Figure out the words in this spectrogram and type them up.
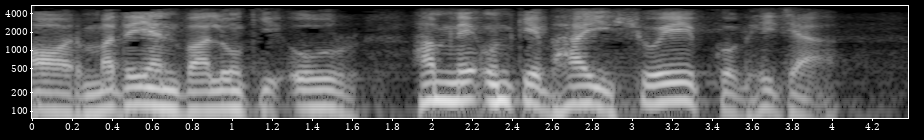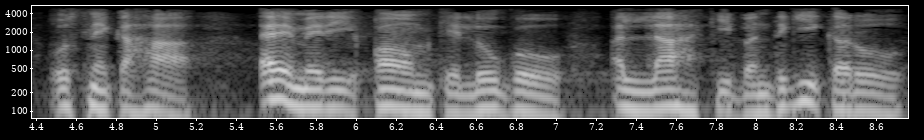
और मदयन वालों की ओर हमने उनके भाई शुएब को भेजा। उसने कहा ए मेरी कौम के लोगों, अल्लाह की बंदगी करो,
